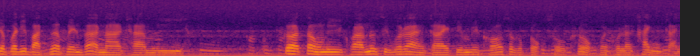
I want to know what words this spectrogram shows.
จะปฏิบัติเพื่อเป็นพระอนาคามี ก็ต้องมีความรู้สึกว่าร่างกายเต็มไปของสกปรกโสโครกมันคนละขั้นกัน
